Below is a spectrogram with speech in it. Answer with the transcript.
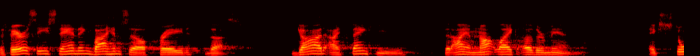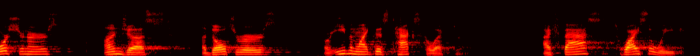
The Pharisee, standing by himself, prayed thus God, I thank you that I am not like other men, extortioners, unjust, adulterers or even like this tax collector. I fast twice a week.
